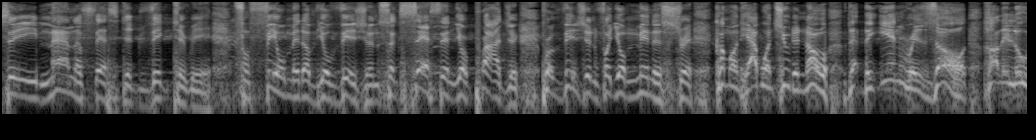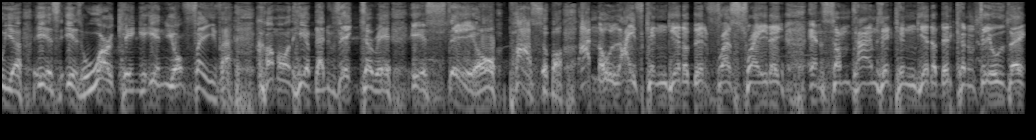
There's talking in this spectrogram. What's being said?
See, manifested victory, fulfillment of your vision, success in your project, provision for your ministry. Come on here. I want you to know that the end result, hallelujah, is, is working in your favor. Come on here. That victory is still possible. I know life can get a bit frustrating and sometimes it can get a bit confusing,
